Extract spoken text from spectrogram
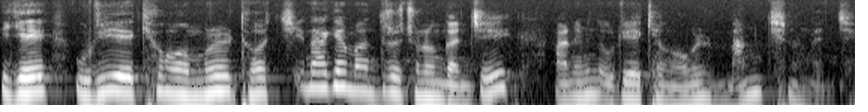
이게 우리의 경험을 더 진하게 만들어주는 건지 아니면 우리의 경험을 망치는 건지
